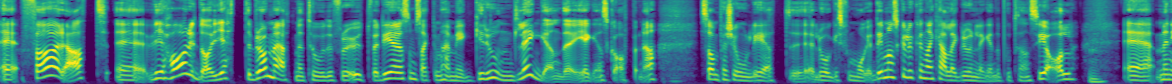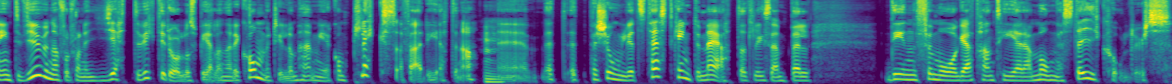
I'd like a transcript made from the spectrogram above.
Eh, för att eh, vi har idag jättebra mätmetoder för att utvärdera som sagt de här mer grundläggande egenskaperna. Som personlighet, eh, logisk förmåga, det man skulle kunna kalla grundläggande potential. Mm. Eh, men intervjun har fortfarande en jätteviktig roll att spela när det kommer till de här mer komplexa färdigheterna. Mm. Eh, ett, ett personlighetstest kan inte mäta till exempel din förmåga att hantera många stakeholders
